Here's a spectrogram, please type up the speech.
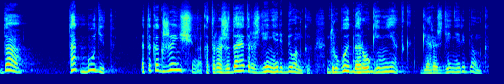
Да, так будет. Это как женщина, которая ожидает рождения ребенка. Другой дороги нет для рождения ребенка.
